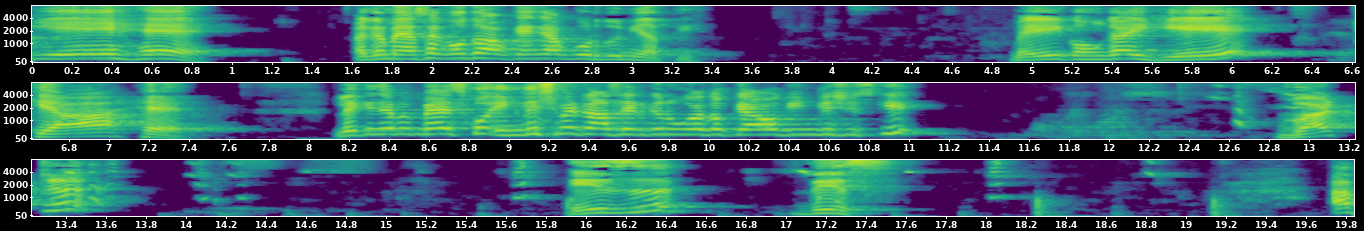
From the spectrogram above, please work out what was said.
یہ ہے؟ اگر میں ایسا کہوں تو آپ کہیں گے آپ کو اردو نہیں آتی۔ میں یہی کہوں گا، یہ کیا ہے؟ لیکن جب میں اس کو انگلش میں ٹرانسلیٹ کروں گا تو کیا ہوگی انگلش اس کی؟ وٹ از دس اب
